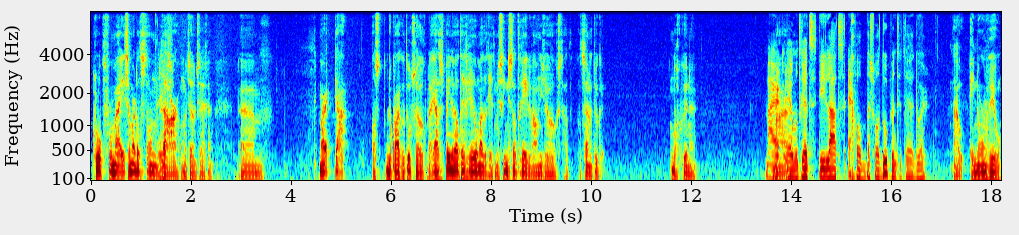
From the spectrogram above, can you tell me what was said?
klopt voor mij, zeg maar, dat is dan Eens. raar, om het zo te zeggen. Ehm, maar ja, als Lukaku toch zo hoog blijft. Ja, ze spelen wel tegen Real Madrid. Misschien is dat de reden waarom hij zo hoog staat. Dat zou natuurlijk nog kunnen. Maar, Maar- Real Madrid die laat echt wel best wel doelpunten te- door. Nou, enorm veel.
